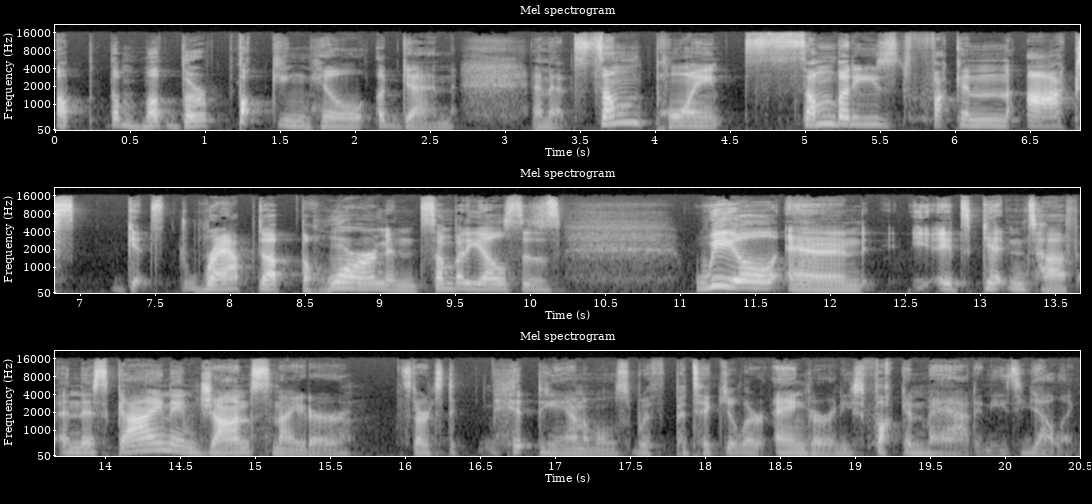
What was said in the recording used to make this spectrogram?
up the motherfucking hill again. And at some point, somebody's fucking ox gets wrapped up the horn and somebody else's wheel, and it's getting tough. And this guy named John Snyder starts to hit the animals with particular anger, and he's fucking mad and he's yelling.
